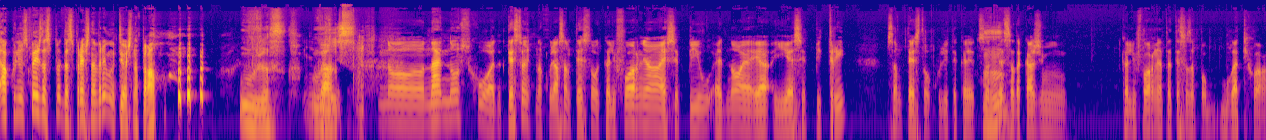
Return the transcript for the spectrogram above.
ако не успееш да, да спреш на време, отиваш направо. Ужас. Да. Ужас. Но най- много хубаво е. Тестването на коля съм тествал. Калифорния, SCP-1 е- и SCP-3 съм тествал колите, където са. Мгм. Те са, да кажем, Калифорнията, те са за по-богати хора.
